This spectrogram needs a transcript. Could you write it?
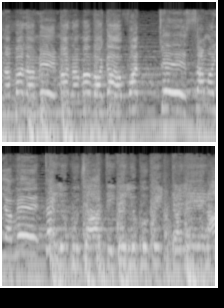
మన బలమే మనమవగా వచ్చే సమయమే. తెలుగు జాతి వెలుగు బిడ్డలేరా?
